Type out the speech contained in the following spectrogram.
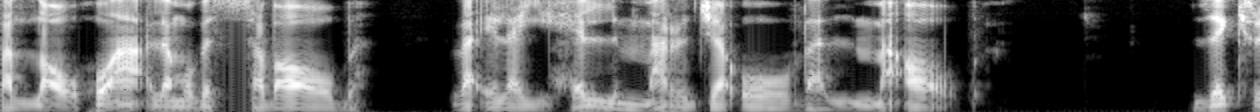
والله اعلم بالصواب و الیه المرجع و المعاب ذکر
